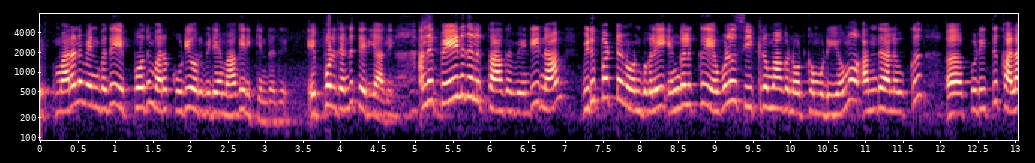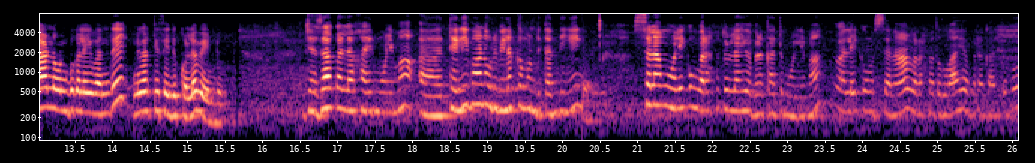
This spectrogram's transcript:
எப்- மரணம் என்பது எப்போதும் வரக்கூடிய ஒரு விடயமாக இருக்கின்றது. எப்பொழுதென்று தெரியாது. அந்த பேணுதலுக்காக வேண்டி நாம் விடுபட்ட நோன்புகளை எங்களுக்கு எவ்வளவு சீக்கிரமாக நோட்க முடியுமோ அந்த அளவுக்கு பிடித்து கலா நோன்புகளை வந்து நிவர்த்தி செய்து கொள்ள வேண்டும். ஜசாக் ஹைர் மூலிமா தெளிவான ஒரு விளக்கம் ஒன்று தந்தீங்க. அஸ்ஸலாமு அலைக்கும் வரஹ்மத்துல்லாஹி வபரகாத்து மூலிமா. வலைக்கும் அஸ்ஸலாம் வரஹ்மத்துல்லாஹி வபரகாத்துஹு.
